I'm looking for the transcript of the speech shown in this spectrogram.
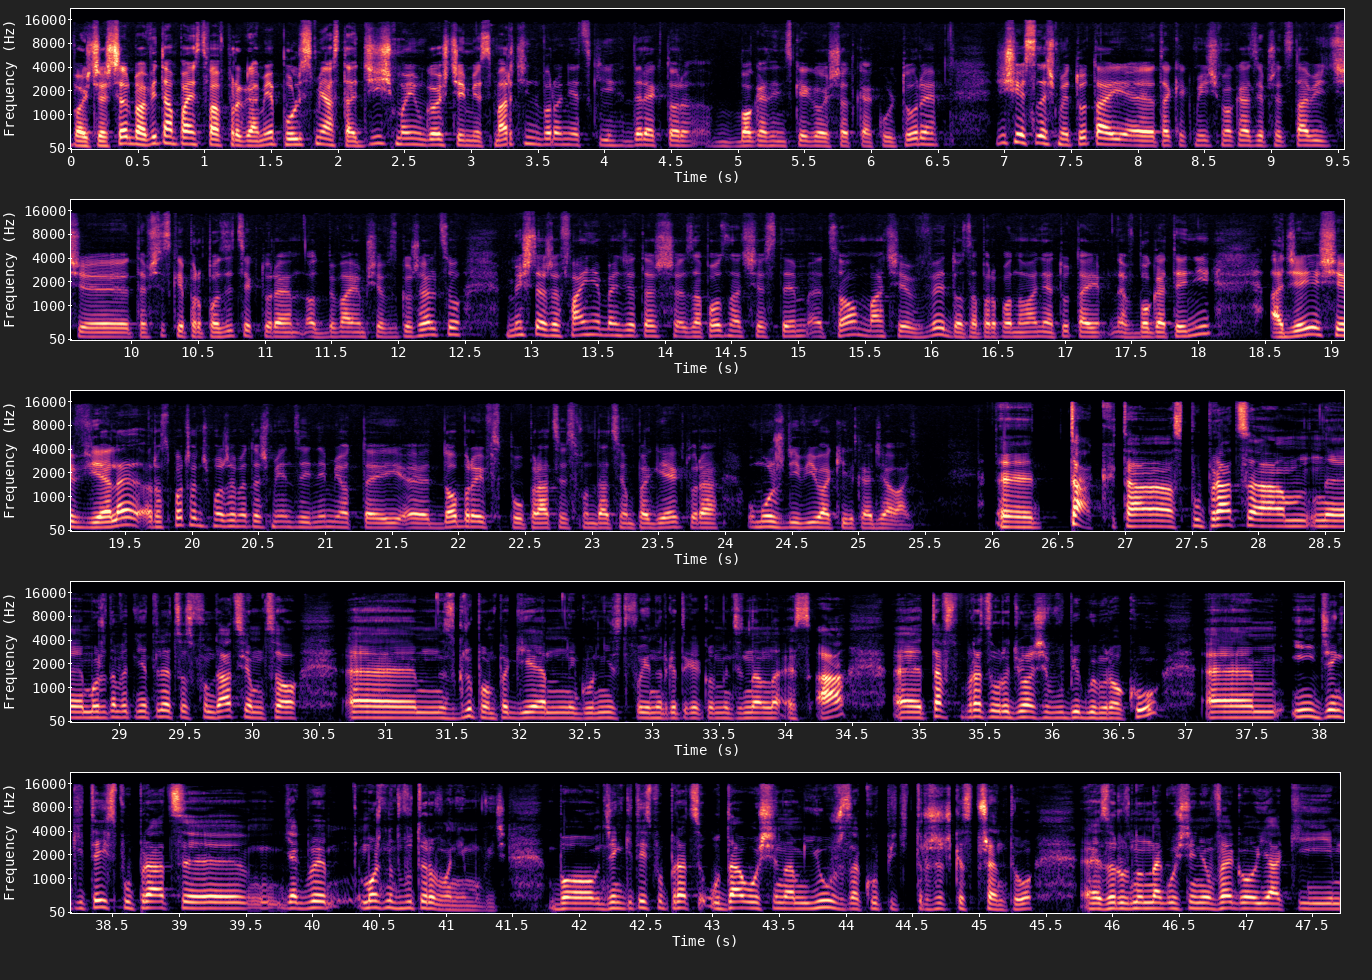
Wojciech Szczerba, witam Państwa w programie Puls Miasta. Dziś moim gościem jest Marcin Woroniecki, dyrektor Bogatyńskiego Ośrodka Kultury. Dziś jesteśmy tutaj, e, tak jak mieliśmy okazję przedstawić e, te wszystkie propozycje, które odbywają się w Zgorzelcu. Myślę, że fajnie będzie też zapoznać się z tym, co macie Wy do zaproponowania tutaj w Bogatyni, a dzieje się wiele. Rozpocząć możemy też między innymi od tej e, dobrej współpracy z Fundacją PGE, która umożliwiła kilka działań. Tak, ta współpraca, e, może nawet nie tyle co z fundacją, co z grupą PGE Górnictwo i Energetyka Konwencjonalna SA. E, ta współpraca urodziła się w ubiegłym roku i dzięki tej współpracy jakby można dwutorowo nie mówić, bo dzięki tej współpracy udało się nam już zakupić troszeczkę sprzętu, e, zarówno nagłośnieniowego, jak i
